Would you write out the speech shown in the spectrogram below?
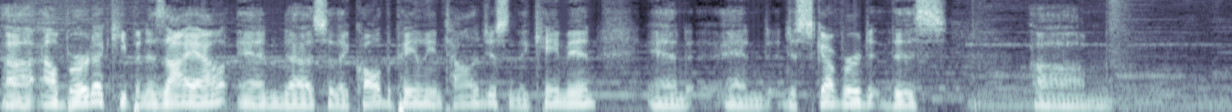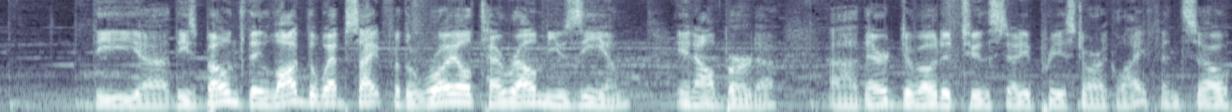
uh, Alberta, keeping his eye out. And uh, so they called the paleontologists, and they came in and and discovered this. Um, the uh, these bones. They logged the website for the Royal Tyrrell Museum in Alberta. Uh, they're devoted to the study of prehistoric life, and so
